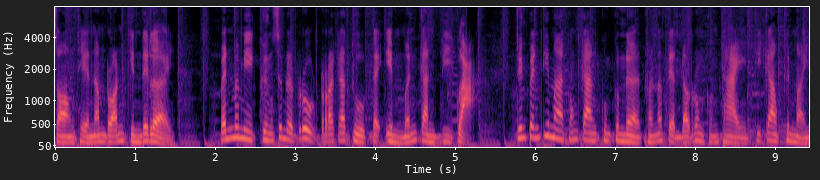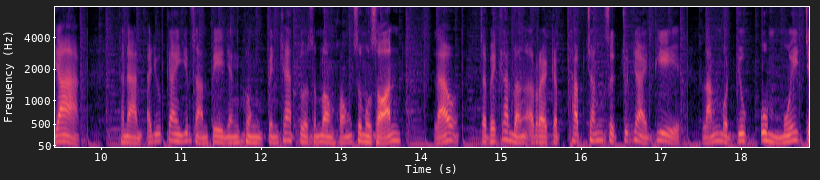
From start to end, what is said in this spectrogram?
ซองเทน้ำร้อนกินได้เลย เป็นบะหมี่กึ่งสำเร็จรูปราคาถูกแต่อิ่มเหมือนกันดีกว่า จึงเป็นที่มาของการคุมกำเนิดของนักเตะดาวรุ่งของไทยที่ก้าวขึ้นมายาก ขนาดอายุใกล้ 23 ปียังคงเป็นแค่ตัวสำรองของสโมสร แล้วจะไปคาดหวังอะไรกับทัพช้างศึกชุดใหญ่ที่หลังหมดยุคอุ้มมุ้ยเจ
